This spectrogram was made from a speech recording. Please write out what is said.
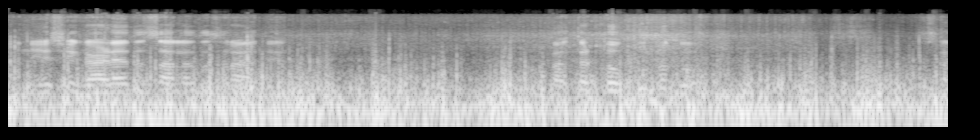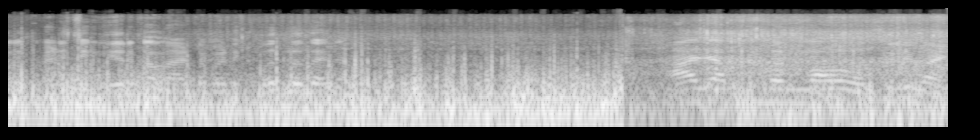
आणि अशा गाड्या तर चालतच राहते फक्त ठोकू नको. साला गाडीचे गिअर का ऑटोमॅटिक बदलत आहे ना. आज आपण बनलो वसुली बाई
